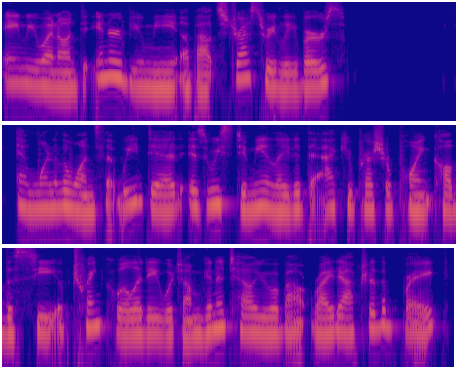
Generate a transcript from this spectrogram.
Amy went on to interview me about stress relievers. And one of the ones that we did is we stimulated the acupressure point called the Sea of Tranquility, which I'm going to tell you about right after the break.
